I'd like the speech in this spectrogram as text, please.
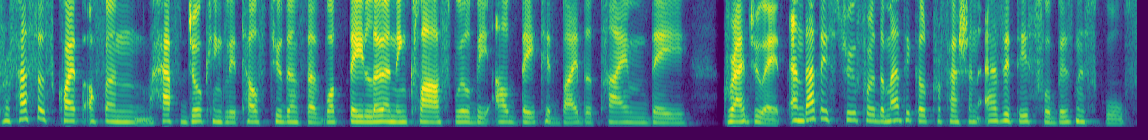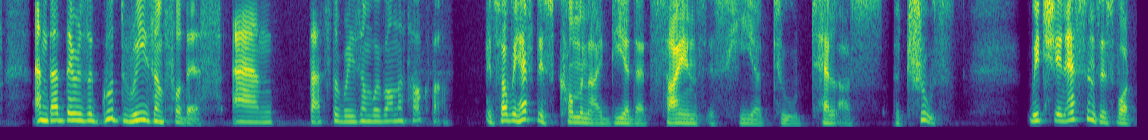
professors quite often half jokingly tell students that what they learn in class will be outdated by the time they graduate. And that is true for the medical profession as it is for business schools. And that there is a good reason for this. And that's the reason we want to talk about. And so we have this common idea that science is here to tell us the truth, which in essence is what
